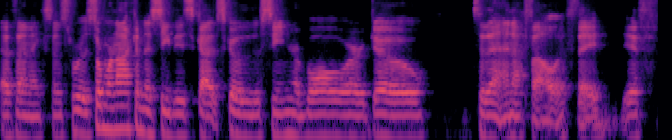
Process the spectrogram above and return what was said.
if that makes sense. So we're not going to see these guys go to the Senior Bowl or go to the NFL if they if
